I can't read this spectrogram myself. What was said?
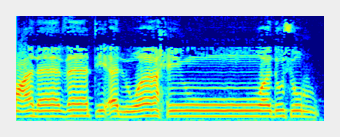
على ذات ألواح ودسر.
